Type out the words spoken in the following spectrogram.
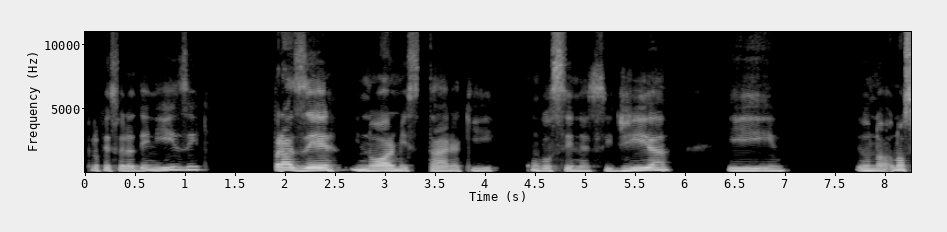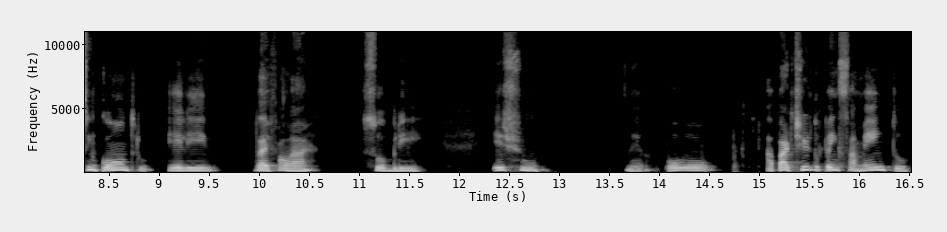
Professora Denise, prazer enorme estar aqui com você nesse dia e o no nosso encontro, ele vai falar sobre Exu, né? a partir do pensamento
